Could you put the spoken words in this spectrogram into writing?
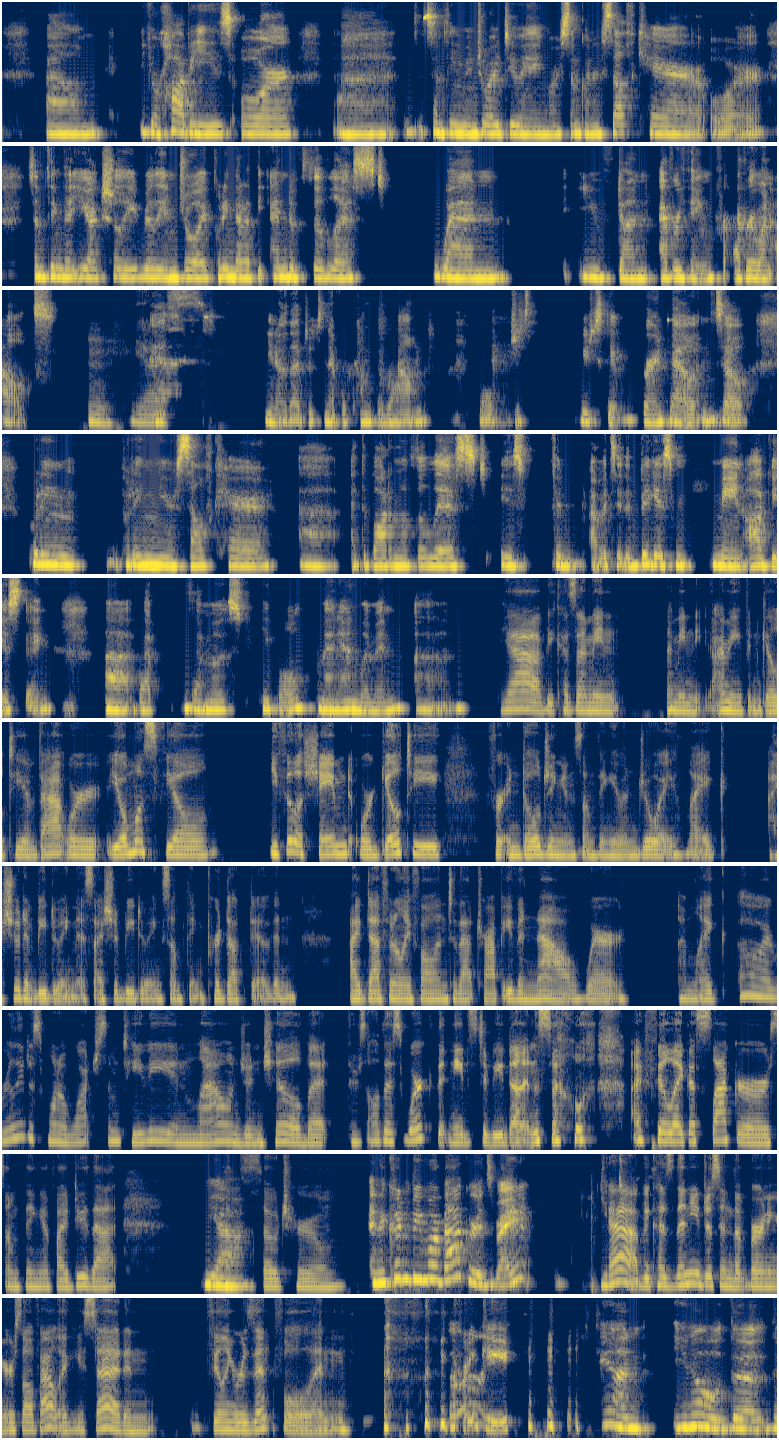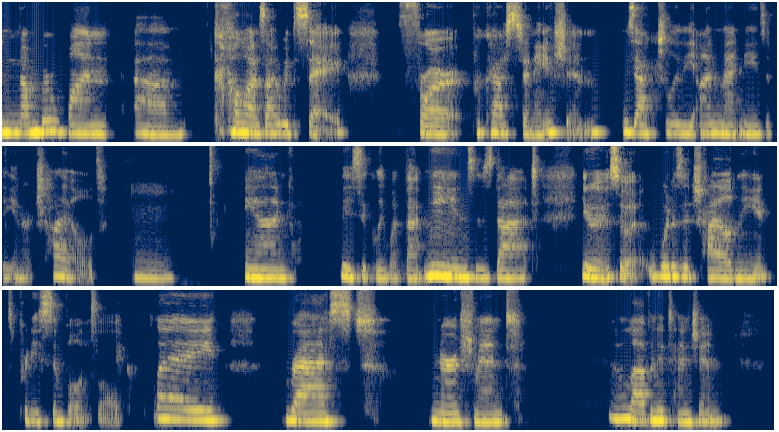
um, your hobbies or uh, something you enjoy doing or some kind of self-care or something that you actually really enjoy putting that at the end of the list when you've done everything for everyone else. Mm, yes. And, you know, that just never comes around. That just you just get burnt out. And so putting putting your self-care uh, at the bottom of the list is the I would say the biggest main obvious thing uh, that that most people, men and women, um, yeah, because I mean, I mean, I'm even guilty of that where you almost feel you feel ashamed or guilty for indulging in something you enjoy. Like I shouldn't be doing this. I should be doing something productive and I definitely fall into that trap even now where I'm like, oh, I really just want to watch some TV and lounge and chill, but there's all this work that needs to be done. So I feel like a slacker or something if I do that. Yeah. That's so true. And it couldn't be more backwards, right? Yeah, because then you just end up burning yourself out, like you said, and feeling resentful and cranky. and you know, the the number one um cause I would say for procrastination is actually the unmet needs of the inner child. Mm. And basically, what that means is that, you know, so what does a child need? It's pretty simple. It's like play, rest, nourishment, love, and attention,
